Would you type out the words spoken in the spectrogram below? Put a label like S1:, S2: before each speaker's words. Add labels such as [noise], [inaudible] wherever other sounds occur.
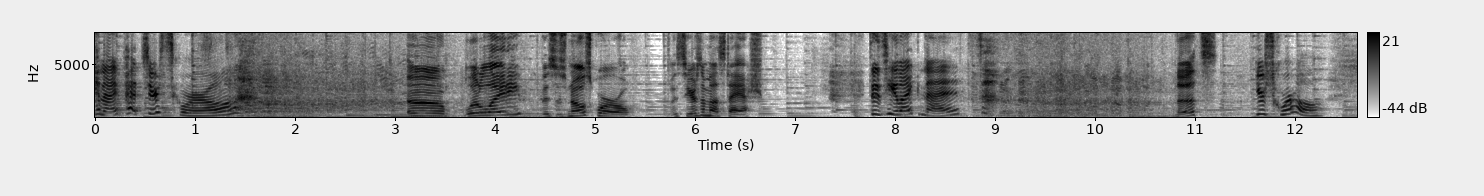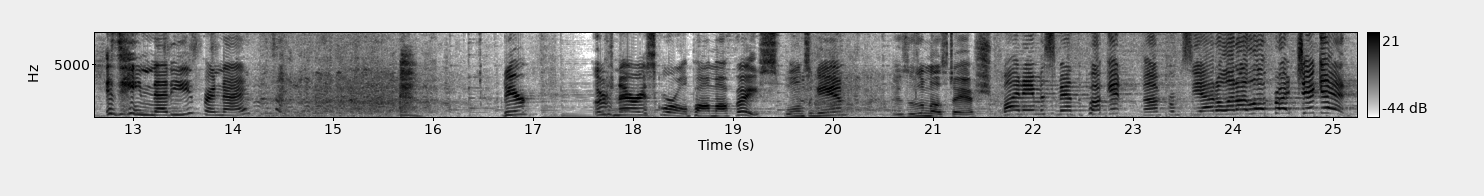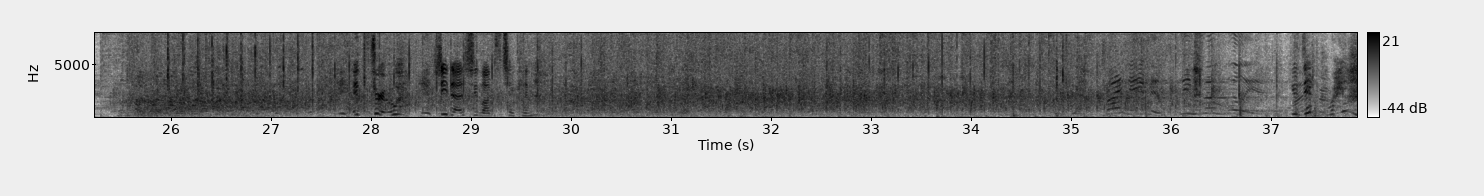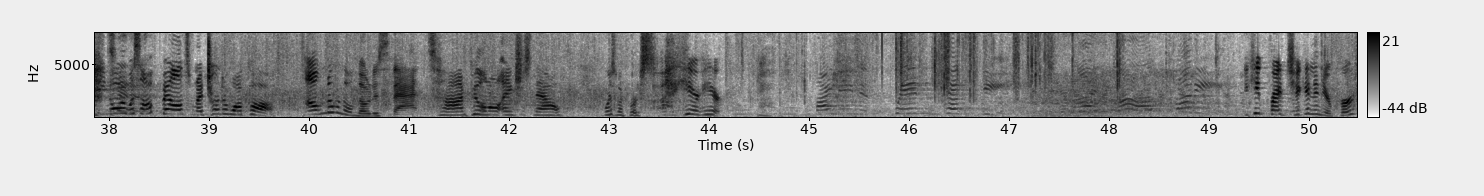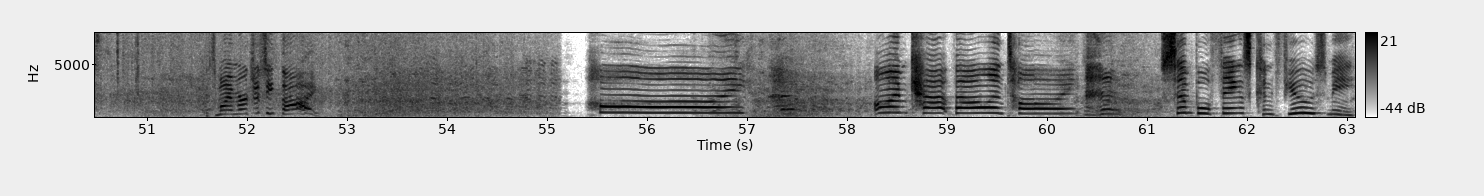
S1: Can I pet your squirrel?
S2: Uh, little lady, this is no squirrel. This here's a mustache.
S1: Does he like nuts?
S2: Nuts?
S1: Your squirrel. Is he nutty for nuts?
S2: Dear, there's nary a squirrel upon my face. Once again, this is a mustache. My name is Samantha Puckett. I'm from Seattle, and I love fried chicken.
S1: It's true. She does. She loves chicken.
S3: My name is Lisa Lillian.
S1: You did great.
S4: No, I was off balance when I turned to walk off.
S1: Oh, no one will notice that.
S4: I'm feeling all anxious now. Where's my purse?
S1: Uh, here, here.
S3: My name is Quinn Pensky. I love bunnies.
S1: You keep fried chicken in your purse?
S4: It's my emergency thigh.
S5: Things confuse me.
